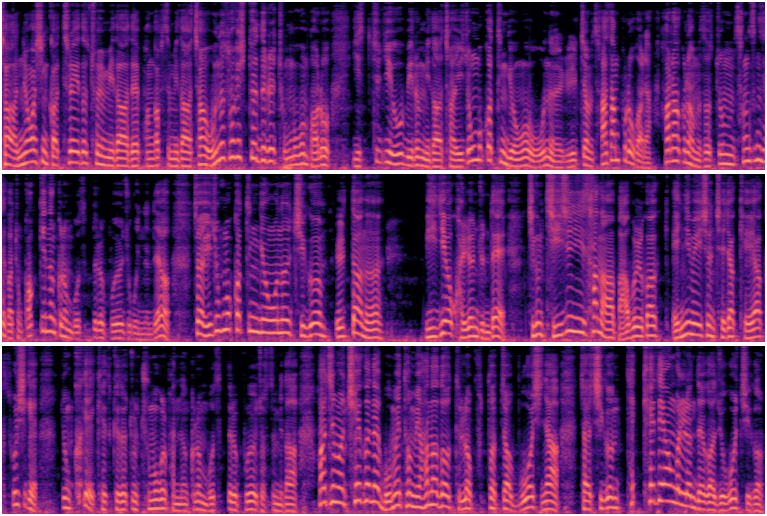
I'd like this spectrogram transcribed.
자 안녕하십니까. 트레이더 초입니다. 네 반갑습니다. 자 오늘 소개시켜 드릴 종목은 바로 이 스튜디오 미르입니다. 자 이 종목 같은 경우 오늘 1.43%가량 하락을 하면서 좀 상승세가 좀 꺾이는 그런 모습들을 보여주고 있는데요. 자 이 종목 같은 경우는 지금 일단은 미디어 관련주인데 지금 디즈니 사나 마블과 애니메이션 제작 계약 소식에 좀 크게 계속해서 좀 주목을 받는 그런 모습들을 보여줬습니다. 하지만 최근에 모멘텀이 하나 더 들러붙었죠. 무엇이냐? 자, 지금 테, 캐대언 관련돼 가지고 지금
